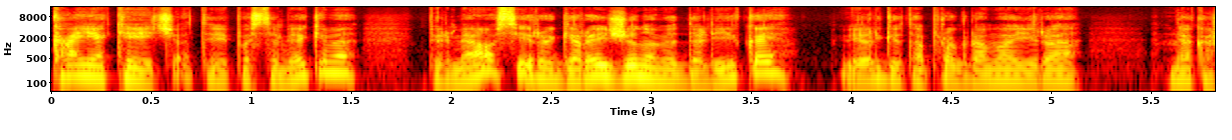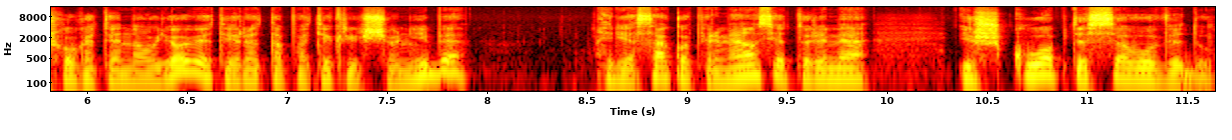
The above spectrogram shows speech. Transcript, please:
ką jie keičia. Tai pastebėkime, pirmiausia yra gerai žinomi dalykai, vėlgi ta programa yra ne kažkokia tai naujovė, tai yra ta pati krikščionybė. Ir jie sako, pirmiausia, turime iškuopti savo vidų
